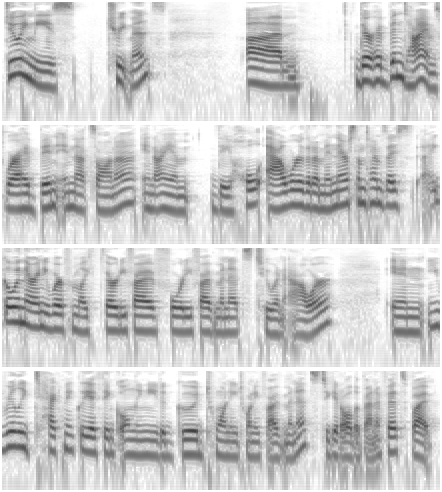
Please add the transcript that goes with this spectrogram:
doing these treatments. Um, there have been times where I have been in that sauna and I am the whole hour that I'm in there. Sometimes I, I go in there anywhere from like 35, 45 minutes to an hour in you really technically i think only need a good 20 25 minutes to get all the benefits but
